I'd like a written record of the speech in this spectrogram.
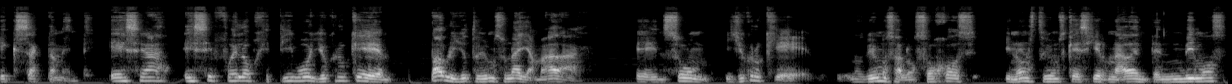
Exactamente. Esa, ese fue el objetivo. Yo creo que Pablo y yo tuvimos una llamada en Zoom y yo creo que nos vimos a los ojos y no nos tuvimos que decir nada. Entendimos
